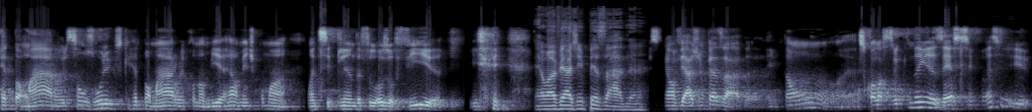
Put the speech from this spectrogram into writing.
retomaram, eles são os únicos que retomaram a economia realmente como uma, uma disciplina da filosofia. É uma viagem pesada, né? É uma viagem pesada. Então, a escola ainda exerce essa influência e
